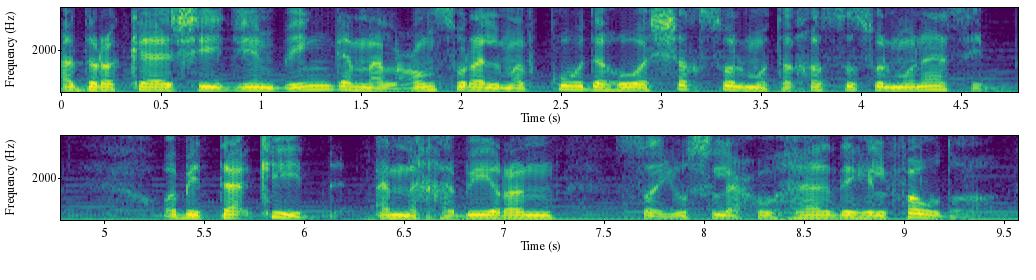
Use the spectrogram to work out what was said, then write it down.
أدرك شي جين بينغ أن العنصر المفقود هو الشخص المتخصص المناسب وبالتأكيد أن خبيرا سيصلح هذه الفوضى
